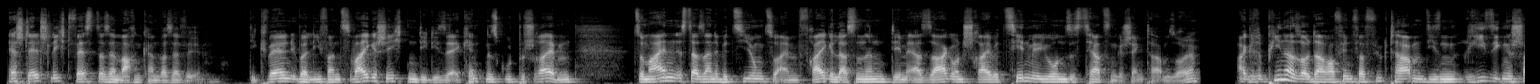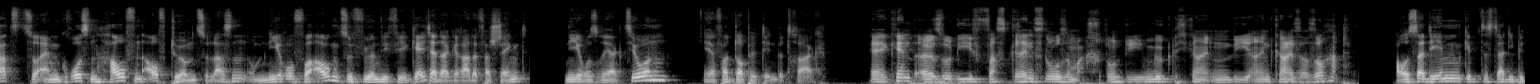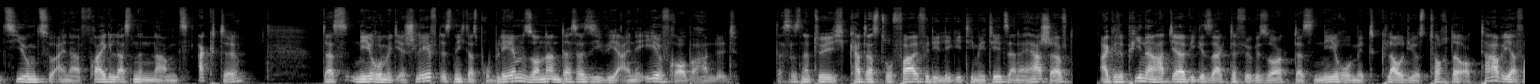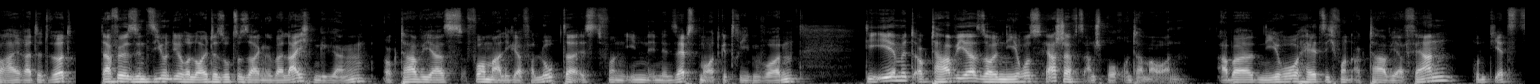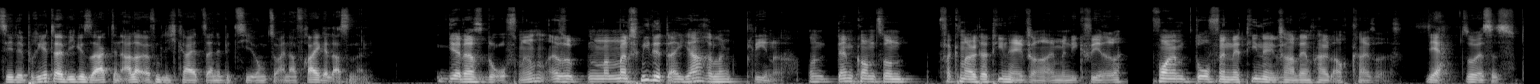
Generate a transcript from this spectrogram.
Er stellt schlicht fest, dass er machen kann, was er will. Die Quellen überliefern zwei Geschichten, die diese Erkenntnis gut beschreiben. Zum einen ist da seine Beziehung zu einem Freigelassenen, dem er sage und schreibe 10 Millionen Sesterzen geschenkt haben soll. Agrippina soll daraufhin verfügt haben, diesen riesigen Schatz zu einem großen Haufen auftürmen zu lassen, um Nero vor Augen zu führen, wie viel Geld er da gerade verschenkt. Neros Reaktion? Er verdoppelt den Betrag. Er erkennt also die fast grenzenlose Macht und die Möglichkeiten, die ein Kaiser so hat. Außerdem gibt es da die Beziehung zu einer Freigelassenen namens Akte. Dass Nero mit ihr schläft, ist nicht das Problem, sondern dass er sie wie eine Ehefrau behandelt. Das ist natürlich katastrophal für die Legitimität seiner Herrschaft. Agrippina hat ja, wie gesagt, dafür gesorgt, dass Nero mit Claudius Tochter Octavia verheiratet wird. Dafür sind sie und ihre Leute sozusagen über Leichen gegangen. Octavias vormaliger Verlobter ist von ihnen in den Selbstmord getrieben worden. Die Ehe mit Octavia soll Neros Herrschaftsanspruch untermauern. Aber Nero hält sich von Octavia fern und jetzt zelebriert er, wie gesagt, in aller Öffentlichkeit seine Beziehung zu einer Freigelassenen. Ja, das ist doof, ne? Also, man, man schmiedet da jahrelang Pläne. Und dann kommt so ein verknallter Teenager einem in die Quere. Vor allem doof, wenn der Teenager dann halt auch Kaiser ist. Ja, so ist es.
